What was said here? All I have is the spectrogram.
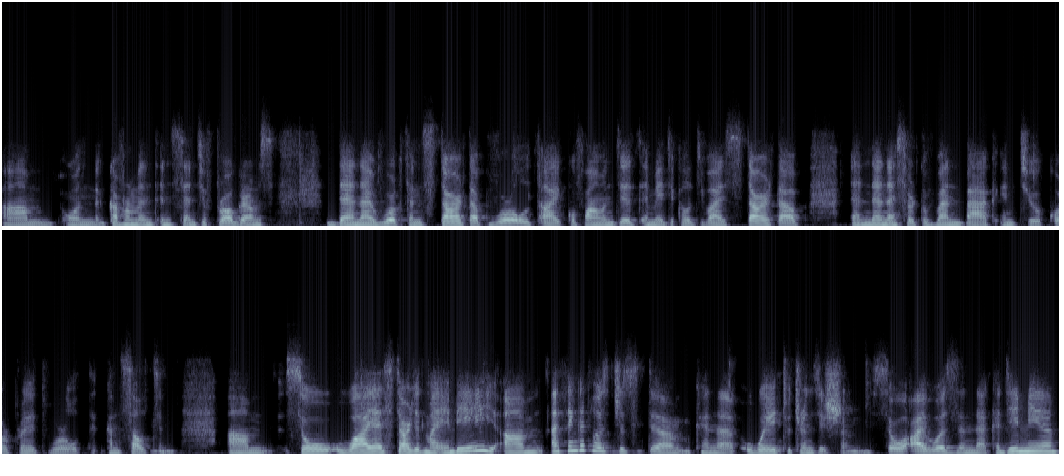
um, on the government incentive programs then i worked in startup world i co-founded a medical device startup and then i sort of went back into corporate world consulting Um, so why I started my MBA? Um, I think it was just um, kind of way to transition. So I was in academia,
